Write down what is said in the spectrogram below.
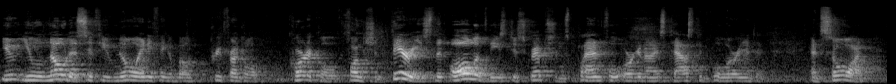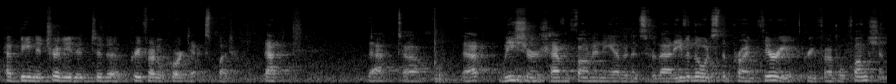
you, you'll notice, if you know anything about prefrontal cortical function theories, that all of these descriptions, planful, organized, task and goal-oriented, and so on, have been attributed to the prefrontal cortex. But that, that, uh, that we sure haven't found any evidence for that, even though it's the prime theory of prefrontal function.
